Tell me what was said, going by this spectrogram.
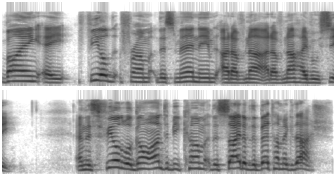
buying a field from this man named Aravna, Aravna Haivusi. And this field will go on to become the site of the Bet HaMikdash.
